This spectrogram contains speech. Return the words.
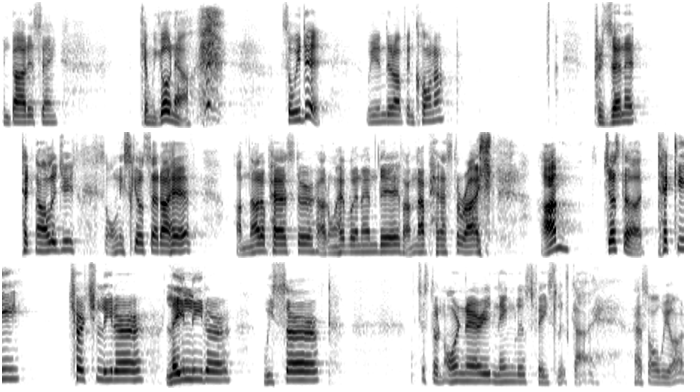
And God is saying, Can we go now? so we did. We ended up in Kona, presented technology. It's the only skill set I have. I'm not a pastor. I don't have an MDiv. I'm not pastorized. I'm just a techie church leader, lay leader. We served. Just an ordinary, nameless, faceless guy. That's all we are,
